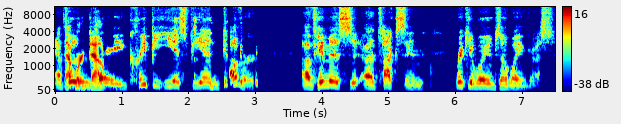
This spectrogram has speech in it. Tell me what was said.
and that worked out a creepy ESPN cover of him as uh, Tux and Ricky Williams in a wedding dress.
